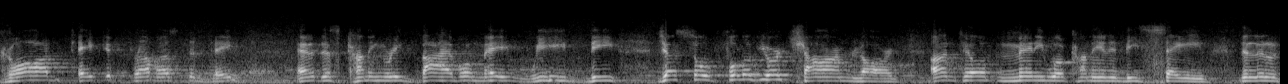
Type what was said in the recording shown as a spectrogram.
God, take it from us today. And at this coming revival, may we be just so full of your charm, Lord, until many will come in and be saved. The little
